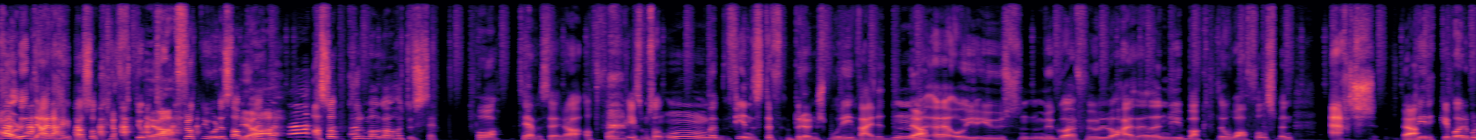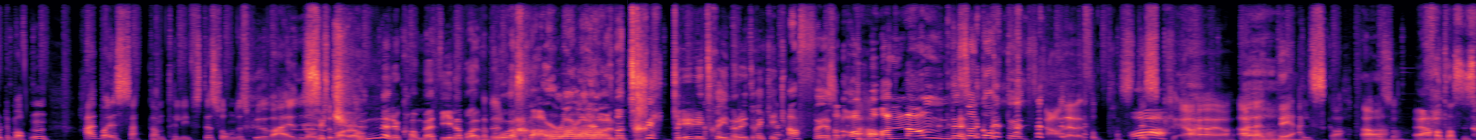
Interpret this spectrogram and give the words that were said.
har du, det har jeg hengt meg så kraftig opp. Ja. Takk for at du gjorde det samme. Ja. Altså, Hvor mange ganger har du sett på TV-serier at folk liksom sånn mm, Det fineste brunsjbordet i verden, Ja. eh, og jusmugga er full, og her er det nybakte waffles, men æsj. Ja. Pirker bare borti maten. Her bare sett dem til livs. Det som om det skulle være no tomorrow. Sekundet det kom et wienerbrød på bordet, og så bare, bare trykker de det i trynet, og de drikker kaffe. og er sånn, Åh, nam! Det ser godt ut! Ja, det er fantastisk. Ja, ja, ja. Det, Det elsker jeg også. Fantastisk.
